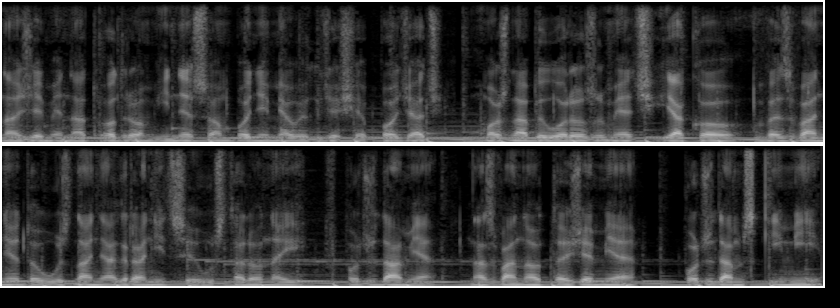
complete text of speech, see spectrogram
na ziemię nad Odrą i Nysą, bo nie miały gdzie się podziać, można było rozumieć jako wezwanie do uznania granicy ustalonej w Poczdamie. Nazwano te ziemie poczdamskimi,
